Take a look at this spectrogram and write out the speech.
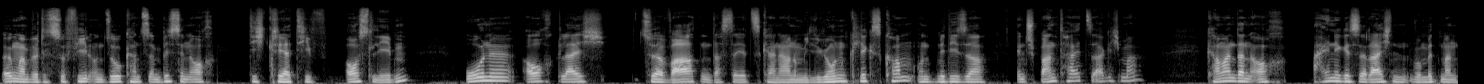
Irgendwann wird es zu viel und so kannst du ein bisschen auch dich kreativ ausleben, ohne auch gleich zu erwarten, dass da jetzt, keine Ahnung, Millionen Klicks kommen und mit dieser Entspanntheit, sage ich mal, kann man dann auch einiges erreichen, womit man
